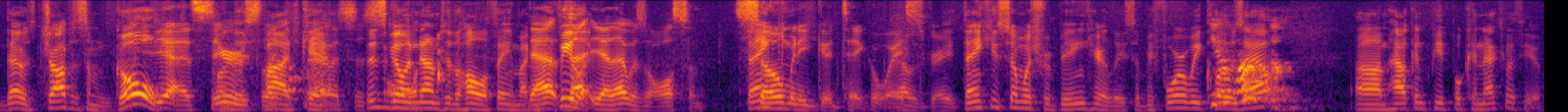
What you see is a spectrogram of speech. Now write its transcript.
that was dropping some gold. Yeah, On this podcast. That was just this is going down to the Hall of Fame. I That, can feel that- it. yeah, that was awesome. Thank so you. many good takeaways. That was great. Thank you so much for being here, Lisa. Before we close out, um, how can people connect with you?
